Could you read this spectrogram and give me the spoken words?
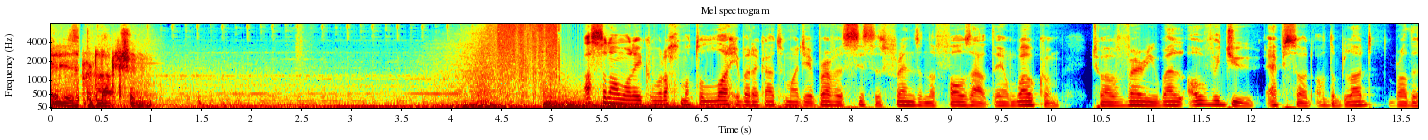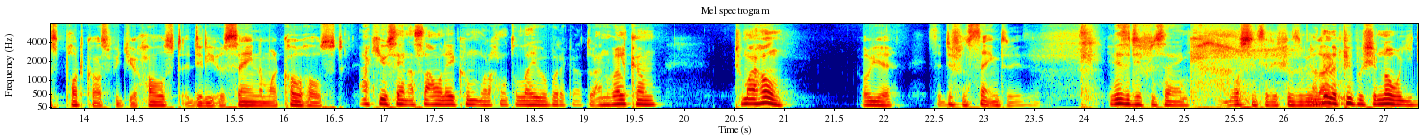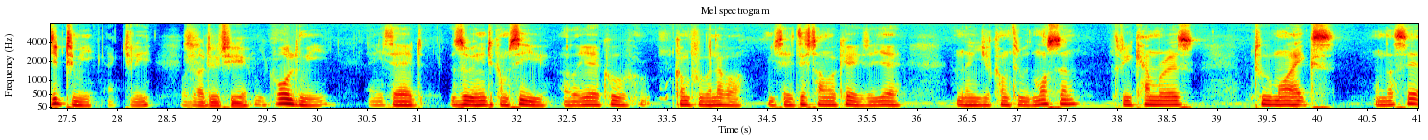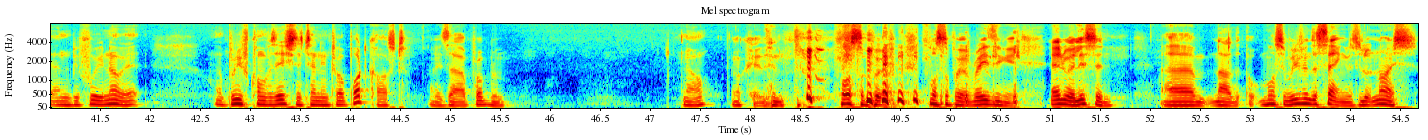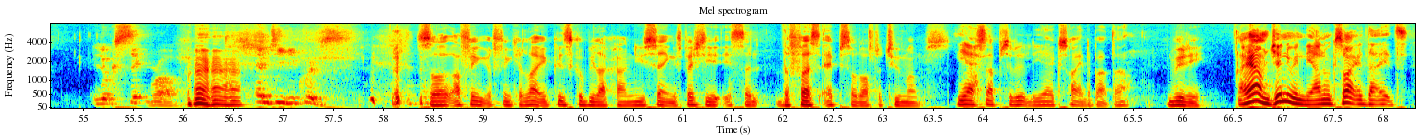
a Five Pillars production. Assalamu alaikum wa rahmatullahi wa barakatuh, my dear brothers, sisters, friends, and the foes out there, and welcome to our very well overdue episode of the Blood Brothers podcast with your host, Dilly Hussain, and my co host. Aki Hussain, Assalamu alaikum wa rahmatullahi wa barakatuh, and welcome to my home. Oh, yeah, it's a different setting today, isn't it? It is a different setting. Watching today feels a I bit I think like, the people should know what you did to me, actually. What did I do to you? He called me and he said, Zoo, I need to come see you. I was like, yeah, cool. Come through whenever. He said, this time okay? He said, yeah. And then you come through with Mohsin, three cameras, two mics, and that's it. And before you know it, a brief conversation is turned into a podcast. And is that a problem? No. Okay, then what's the point? what's the point of raising it? Anyway, listen. Um, now, mostly, what even the settings look nice. It looks sick, bro. MTV Cribs. So I think I think like. This could be like our new setting, especially it's an, the first episode after two months. Yes, absolutely. Yeah, excited about that. Really, I am genuinely, and I'm excited that it's,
